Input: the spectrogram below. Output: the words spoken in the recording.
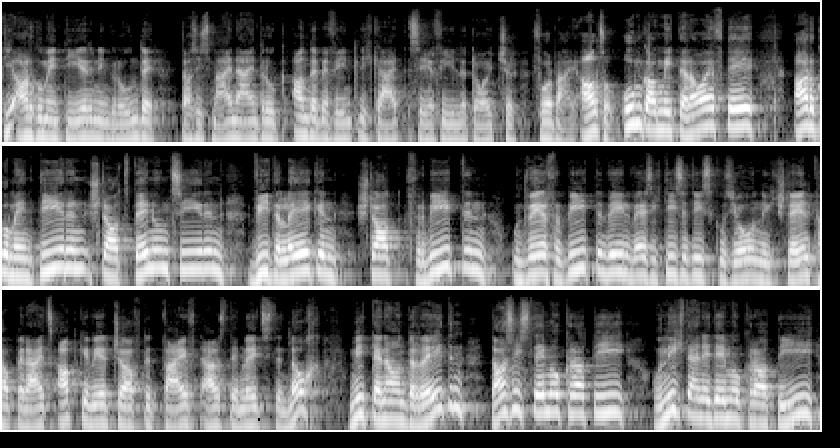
die argumentieren im Grunde, das ist mein Eindruck, an der Befindlichkeit sehr vieler Deutscher vorbei. Also Umgang mit der AfD, argumentieren statt denunzieren, widerlegen statt verbieten und wer verbieten will, wer sich diese Diskussion nicht stellt, hat bereits abgewirtschaftet, pfeift aus dem letzten Loch miteinander reden, das ist Demokratie und nicht eine Demokratie,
